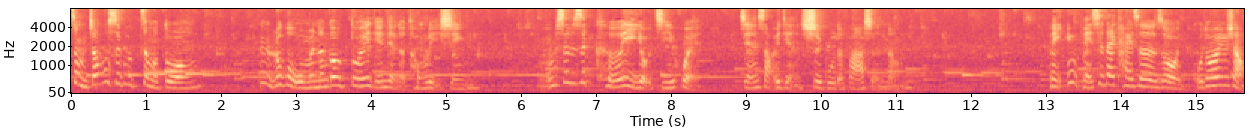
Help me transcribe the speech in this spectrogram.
这种交通事故这么多，嗯，如果我们能够多一点点的同理心，我们是不是可以有机会减少一点事故的发生呢？每因每次在开车的时候，我都会去想，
